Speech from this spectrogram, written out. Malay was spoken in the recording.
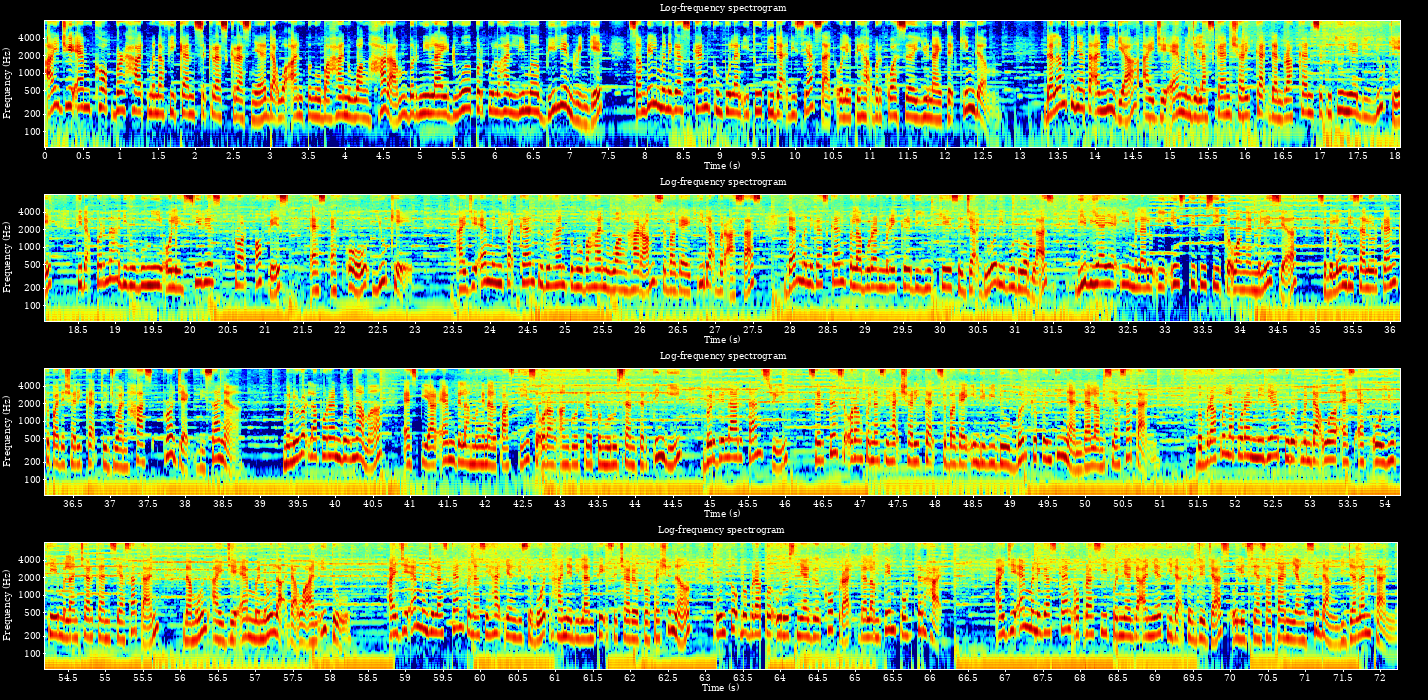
IGM Corp Berhad menafikan sekeras-kerasnya dakwaan pengubahan wang haram bernilai 2.5 bilion ringgit sambil menegaskan kumpulan itu tidak disiasat oleh pihak berkuasa United Kingdom. Dalam kenyataan media, IGM menjelaskan syarikat dan rakan sekutunya di UK tidak pernah dihubungi oleh Serious Fraud Office SFO UK. IGM menyifatkan tuduhan pengubahan wang haram sebagai tidak berasas dan menegaskan pelaburan mereka di UK sejak 2012 dibiayai melalui institusi keuangan Malaysia sebelum disalurkan kepada syarikat tujuan khas projek di sana. Menurut laporan bernama, SPRM telah mengenal pasti seorang anggota pengurusan tertinggi bergelar Tan Sri serta seorang penasihat syarikat sebagai individu berkepentingan dalam siasatan. Beberapa laporan media turut mendakwa SFO UK melancarkan siasatan, namun IJM menolak dakwaan itu. IJM menjelaskan penasihat yang disebut hanya dilantik secara profesional untuk beberapa urus niaga korporat dalam tempoh terhad. IJM menegaskan operasi perniagaannya tidak terjejas oleh siasatan yang sedang dijalankan.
